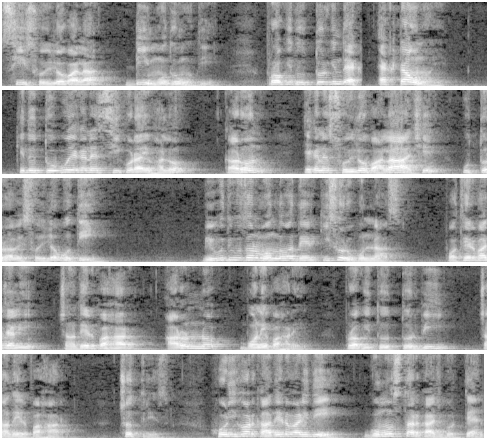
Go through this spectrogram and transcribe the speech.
C Shailabala, D Madhumati. প্রকৃত উত্তর কিন্তু এক- একটাও নয়। কিন্তু তবু এখানে সি করাই ভালো, কারণ এখানে শৈলবালা আছে, উত্তর হবে শৈলবতী। বিভূতিভূষণ বন্দ্যোপাধ্যায়ের কিশোর উপন্যাস, পথের পাঁচালী, চাঁদের পাহাড় আরণ্য বনে পাহাড়ে। প্রকৃত উত্তর বি চাঁদের পাহাড়। ছত্রিশ, হরিহর কাদের বাড়িতে গোমস্তার কাজ করতেন?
